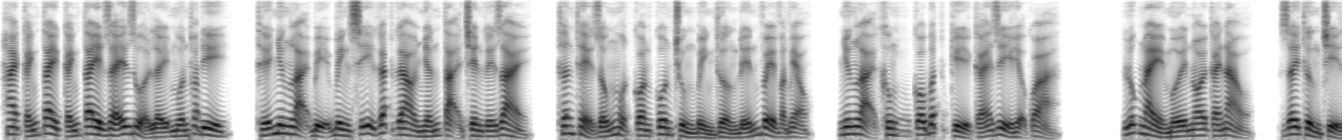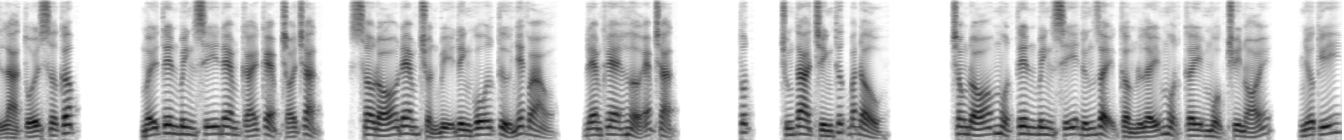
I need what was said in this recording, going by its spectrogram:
hai cánh tay cánh tay rẽ rủa lấy muốn thoát đi, thế nhưng lại bị binh sĩ gắt gao nhấn tại trên ghế dài, thân thể giống một con côn trùng bình thường đến về vặt mẹo, nhưng lại không có bất kỳ cái gì hiệu quả. Lúc này mới nói cái nào, dây thường chỉ là tối sơ cấp. Mấy tên binh sĩ đem cái kẹp trói chặt, sau đó đem chuẩn bị đinh gỗ tử nhét vào, đem khe hở ép chặt. Tốt, chúng ta chính thức bắt đầu. Trong đó một tên binh sĩ đứng dậy cầm lấy một cây mộc truy nói, nhớ kỹ,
